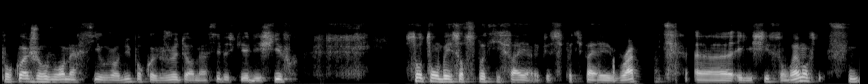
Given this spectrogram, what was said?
pourquoi je vous remercie aujourd'hui, pourquoi je te remercie, parce que les chiffres sont tombés sur Spotify avec le Spotify Wrapped euh, et les chiffres sont vraiment fous.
